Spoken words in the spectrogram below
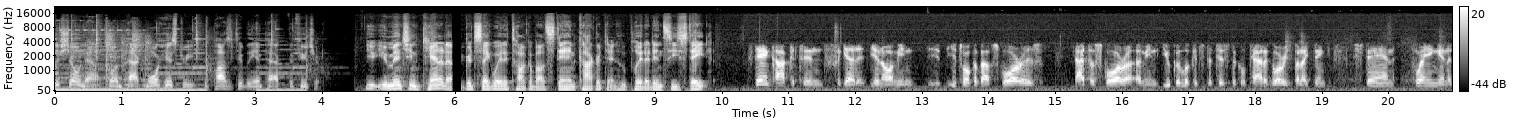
the show now to unpack more history to positively impact the future. You, you mentioned Canada. Good segue to talk about Stan Cockerton, who played at NC State. Stan Cockerton, forget it. You know, I mean, you, you talk about scorers. That's a scorer. I mean, you could look at statistical categories, but I think Stan playing in a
